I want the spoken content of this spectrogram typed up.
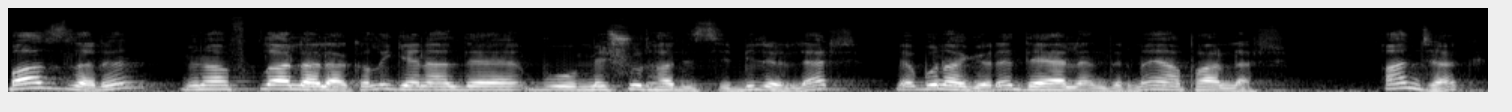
Bazıları münafıklarla alakalı genelde bu meşhur hadisi bilirler ve buna göre değerlendirme yaparlar. Ancak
